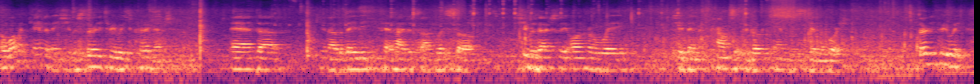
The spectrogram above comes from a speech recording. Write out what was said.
a woman came to me, she was 33 weeks pregnant, and uh, you know, the baby had hydrocephalus, so she was actually on her way. She had been counseled to go to Kansas to get an abortion. 33 weeks.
